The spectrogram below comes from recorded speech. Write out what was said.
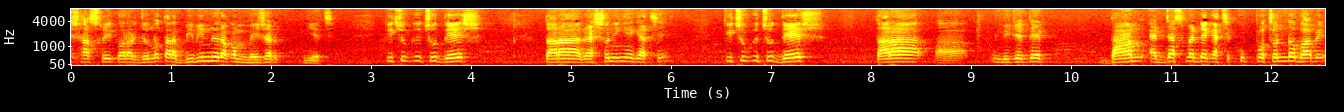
সাশ্রয়ী করার জন্য তারা বিভিন্ন রকম মেজার নিয়েছে। কিছু কিছু দেশ তারা রেশনিংয়ে গেছে, কিছু কিছু দেশ তারা নিজেদের দাম অ্যাডজাস্টমেন্টে গেছে খুব প্রচণ্ডভাবে।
